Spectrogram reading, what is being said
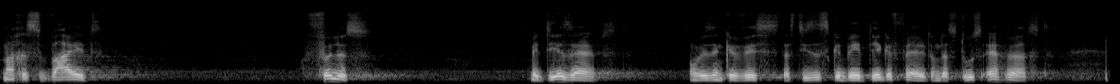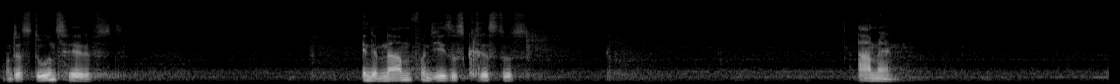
Mach es weit. Füll es mit dir selbst. Und wir sind gewiss, dass dieses Gebet dir gefällt und dass du es erhörst und dass du uns hilfst. In dem Namen von Jesus Christus. Amen.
